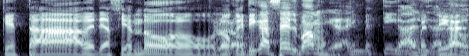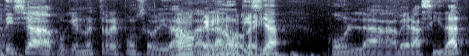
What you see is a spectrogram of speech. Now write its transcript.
que está ver, haciendo lo que tiene que hacer, vamos. A investigar, y dar Investigar. la noticia, porque es nuestra responsabilidad Ok, dar la noticia con la veracidad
